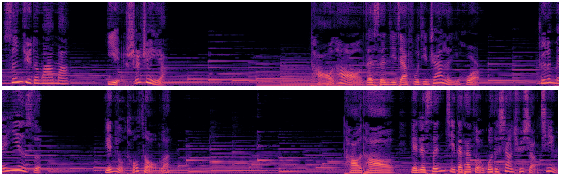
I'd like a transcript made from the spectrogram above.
森吉的妈妈也是这样。淘淘在森吉家附近站了一会儿，觉得没意思，也扭头走了。淘淘沿着森吉带他走过的象曲小径，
